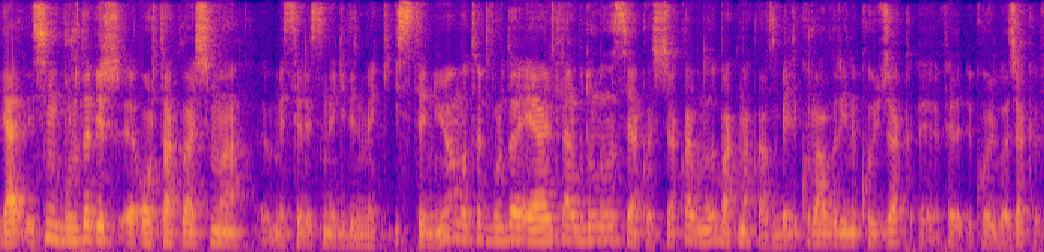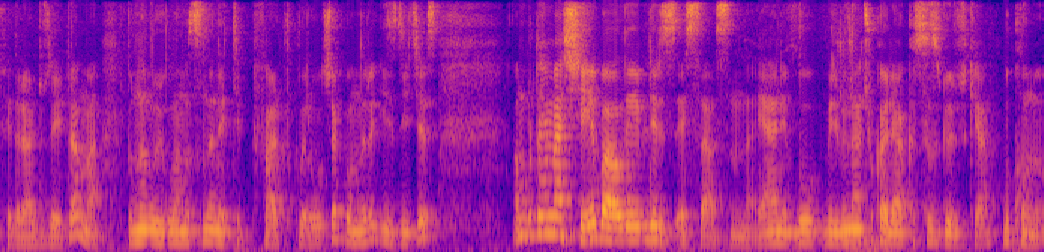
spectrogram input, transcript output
Yani şimdi burada bir e, ortaklaşma meselesine gidilmek isteniyor ama tabii burada eyaletler bu duruma nasıl yaklaşacaklar buna da bakmak lazım. Belli kuralları yine koyacak, e, koyulacak federal düzeyde ama bunların uygulamasında ne tip farklılıklar olacak onları izleyeceğiz. Ama burada hemen şeye bağlayabiliriz esasında. Yani bu birbirinden çok alakasız gözüken bu konu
